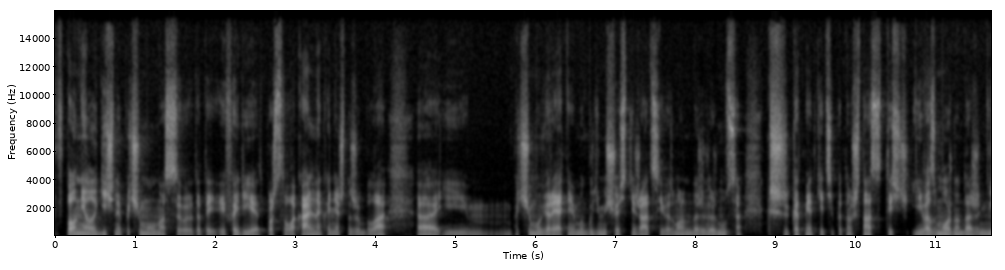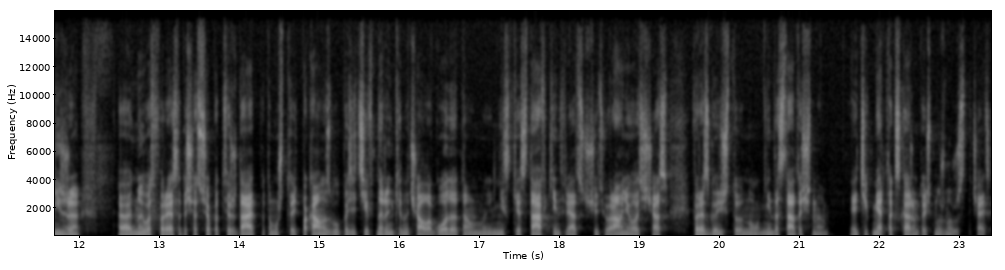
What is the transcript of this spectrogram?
вполне логичные, почему у нас вот эта эйфория просто локальная, конечно же, была, и почему, вероятнее, мы будем еще снижаться и, возможно, даже вернуться к, отметке типа там 16 тысяч и, возможно, даже ниже, ну и вот ФРС это сейчас все подтверждает, потому что пока у нас был позитив на рынке начала года, там низкие ставки, инфляция чуть-чуть выравнивалась, сейчас ФРС говорит, что ну, недостаточно этих мер, так скажем, то есть нужно ужесточать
